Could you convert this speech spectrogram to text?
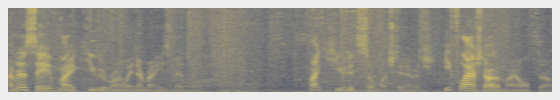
I'm going to save my Q to run away. Never mind, he's mid. My Q did so much damage. He flashed out of my ult, though,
